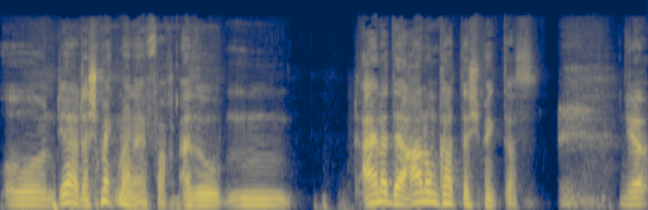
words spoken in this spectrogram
Und ja, das schmeckt man einfach. Also mh, einer, der Ahnung hat, der schmeckt das. Ja.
